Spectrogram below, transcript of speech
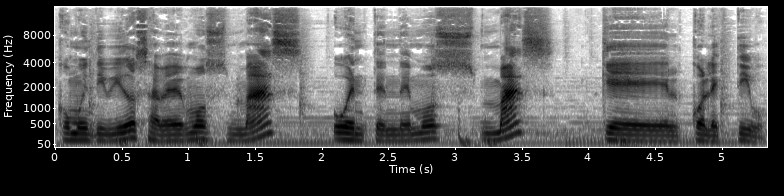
como individuos sabemos más o entendemos más que el colectivo.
